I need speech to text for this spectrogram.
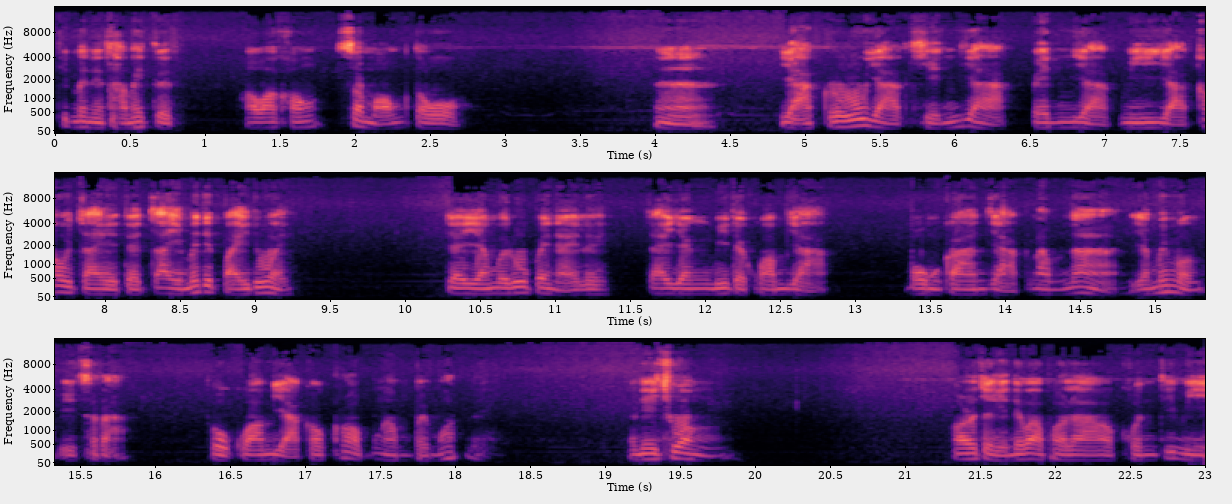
ที่มันจะทำให้เกิดภาวะของสมองโตอ่าอยากรู้อยากเห็นอยากเป็นอยากมีอยากเข้าใจ แต่ใจไม่ได้ไปด้วย ใจยังไม่รู้ไปไหนเลย ใจยังมีแต่ความอยากบงการอยากนำหน้า ยังไม่เหมือนอิสระ ถูกความอยากเขาครอบงำไปหมดเลย อันนี้ช่วงพอเราจะเห็นได้ว่าพอเราคนที่มี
